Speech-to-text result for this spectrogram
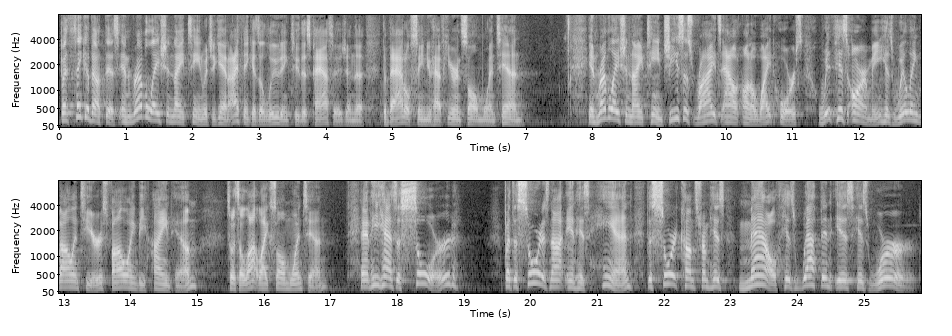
But think about this. In Revelation 19, which again I think is alluding to this passage and the, the battle scene you have here in Psalm 110, in Revelation 19, Jesus rides out on a white horse with his army, his willing volunteers following behind him. So it's a lot like Psalm 110. And he has a sword, but the sword is not in his hand. The sword comes from his mouth. His weapon is his word.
